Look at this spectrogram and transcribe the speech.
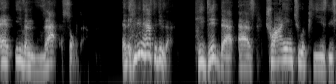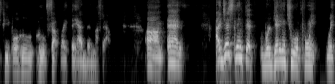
and even that sold out. And he didn't have to do that. He did that as trying to appease these people who who felt like they had been left out. Um, and I just think that we're getting to a point with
